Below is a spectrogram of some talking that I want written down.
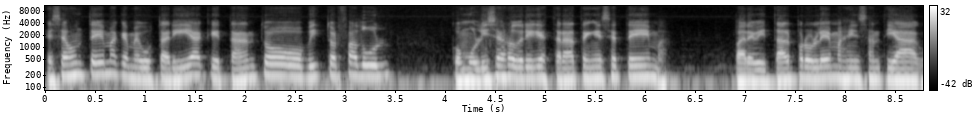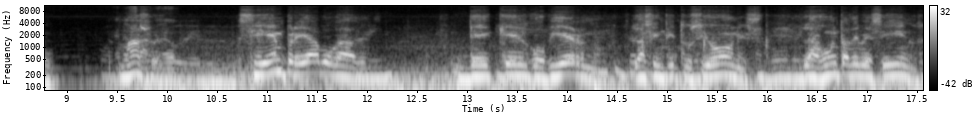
Ese es un tema que me gustaría que tanto Víctor Fadul como Ulises Rodríguez traten ese tema para evitar problemas en Santiago. Mazo, siempre he abogado de que el gobierno, las instituciones, la junta de vecinos,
